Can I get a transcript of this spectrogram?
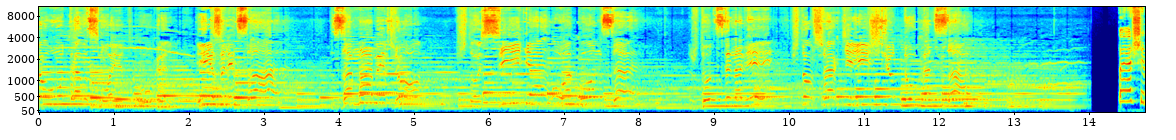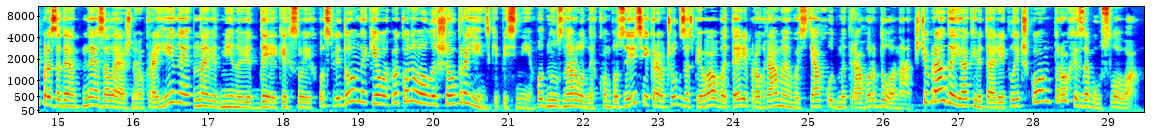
Кто утром смоет уголь из лица, За мамы жен, что сидя у оконца, Ждут сыновей, что в шахте ищут дух отца. Перший президент незалежної України, на відміну від деяких своїх послідовників, виконував лише українські пісні. Одну з народних композицій Кравчук заспівав в етері програми гостях у Дмитра Гордона. Щоправда, як і Віталій Кличко, трохи забув слова.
